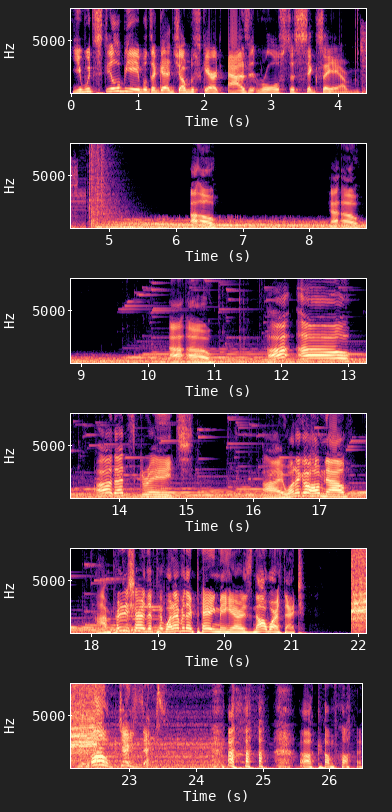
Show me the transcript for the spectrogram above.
you would still be able to get jump scared as it rolls to 6 a.m. Uh-oh. Uh-oh. Uh-oh. Uh-oh. Oh, that's great. I want to go home now. I'm pretty sure that whatever they're paying me here is not worth it. Oh, Jesus! oh, come on.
